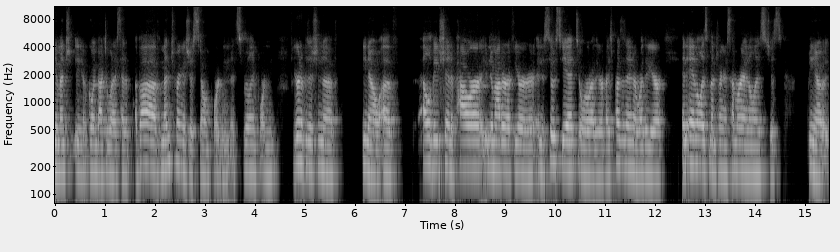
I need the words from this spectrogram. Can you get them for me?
you mentioned, you know, going back to what I said above, mentoring is just so important. It's really important. If you're in a position of, you know, of elevation of power, no matter if you're an associate or whether you're a vice president or whether you're an analyst mentoring a summer analyst, just, you know,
